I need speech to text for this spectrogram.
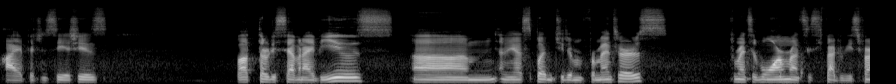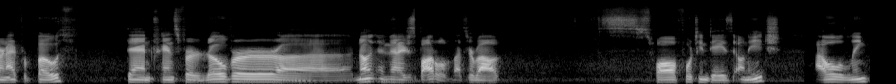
high efficiency issues. About 37 IBUs. Um, and then I split in two different fermenters. Fermented warm around 65 degrees Fahrenheit for both. Then transferred it over. Uh, no, and then I just bottled after about 12, 14 days on each. I will link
